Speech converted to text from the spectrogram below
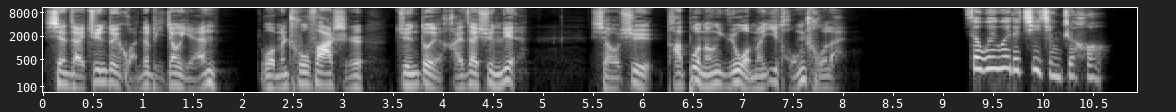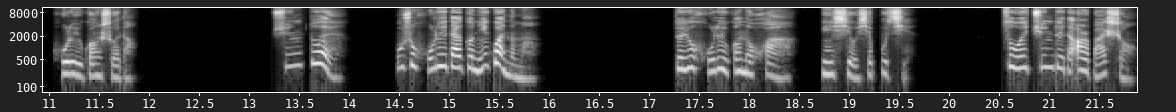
现在军队管的比较严，我们出发时军队还在训练，小旭他不能与我们一同出来。在微微的寂静之后，胡绿光说道：“军队不是胡绿大哥你管的吗？”对于胡绿光的话，云溪有些不解。作为军队的二把手，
